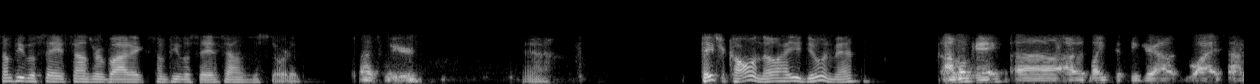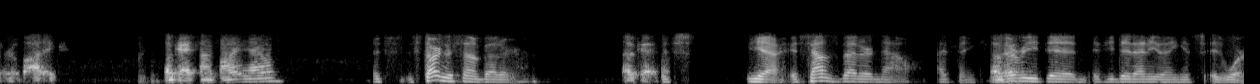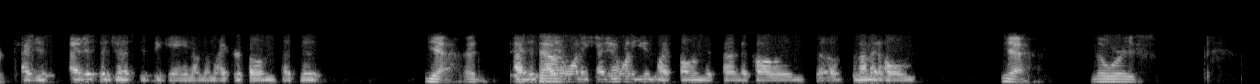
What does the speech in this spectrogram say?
Some people say it sounds robotic. Some people say it sounds distorted. That's weird. Yeah. Thanks for calling, though. How you doing, man? I'm okay. Uh, I would like to figure out why I sound robotic. Okay, I sound fine now. It's starting to sound better. Okay. It's yeah, it sounds better now. I think Okay. whatever you did, if you did anything, it's it worked. I just I just adjusted the gain on the microphone. That's it. Yeah, I it just I didn't want to I didn't want to use my phone this time to call in, so because I'm at home. Yeah, no worries.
